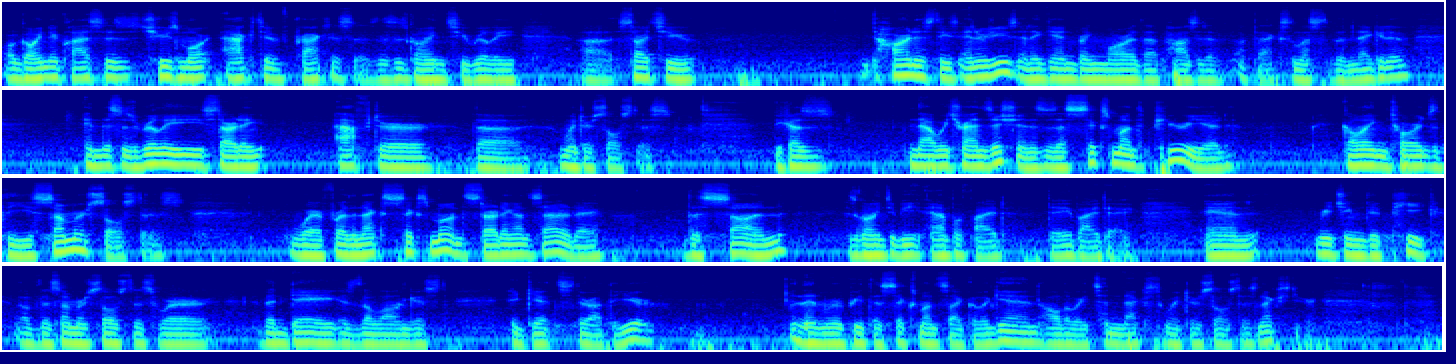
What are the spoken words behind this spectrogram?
or going to classes, choose more active practices. This is going to really uh, start to harness these energies and again bring more of the positive effects and less of the negative. And this is really starting after the winter solstice because now we transition. This is a six month period going towards the summer solstice, where for the next six months, starting on Saturday, the sun is going to be amplified day by day and reaching the peak of the summer solstice where the day is the longest it gets throughout the year. And then we repeat the six month cycle again, all the way to next winter solstice next year.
